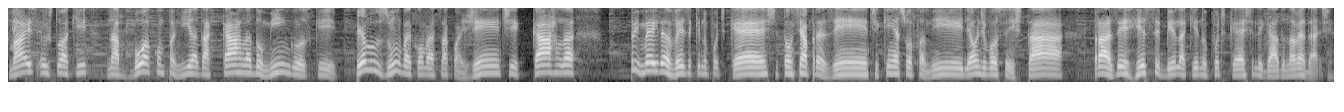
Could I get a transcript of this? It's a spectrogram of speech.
Mas eu estou aqui na boa companhia da Carla Domingos, que pelo Zoom vai conversar com a gente. Carla, primeira vez aqui no podcast, então se apresente, quem é sua família, onde você está. Prazer recebê-la aqui no podcast Ligado na Verdade.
